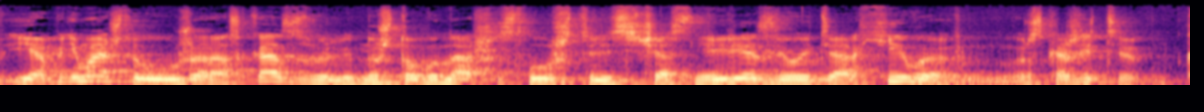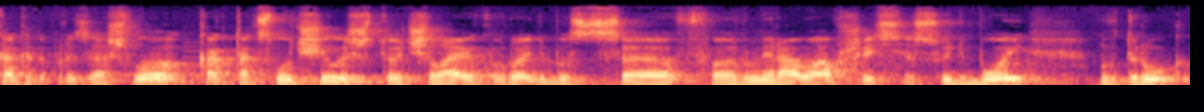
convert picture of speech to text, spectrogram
Я понимаю, что вы уже рассказывали, но чтобы наши слушатели сейчас не лезли в эти архивы, расскажите, как это произошло, как так случилось, что человек вроде бы с формировавшейся судьбой вдруг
